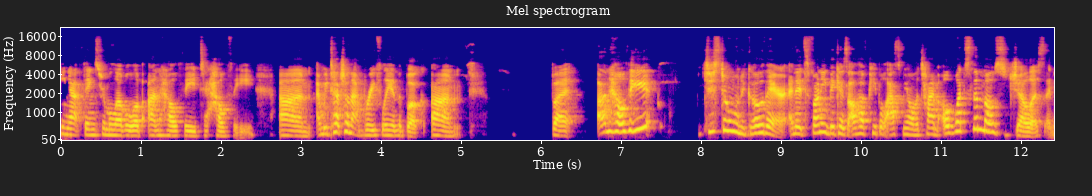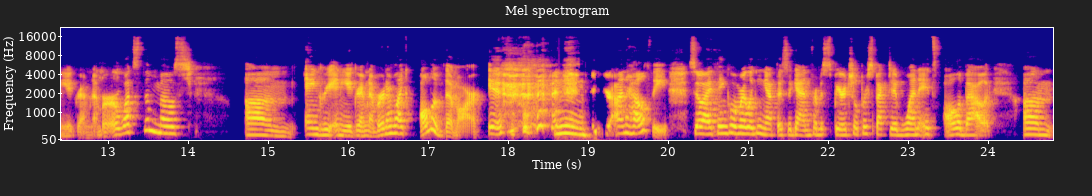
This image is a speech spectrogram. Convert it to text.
looking at things from a level of unhealthy to healthy, um, and we touch on that briefly in the book. Um, but unhealthy just don't want to go there. And it's funny because I'll have people ask me all the time, "Oh, what's the most jealous Enneagram number?" or "What's the most um angry Enneagram number?" And I'm like, "All of them are if, mm. if you're unhealthy." So I think when we're looking at this again from a spiritual perspective, when it's all about um,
